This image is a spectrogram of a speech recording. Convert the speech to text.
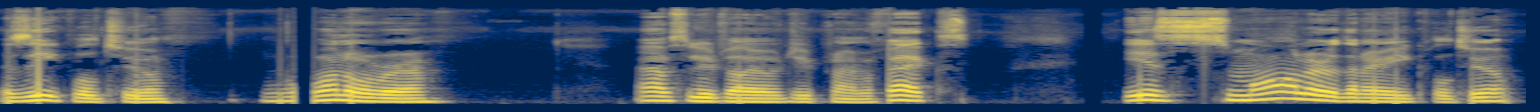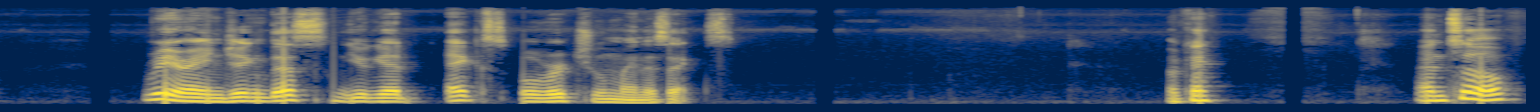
is equal to 1 over absolute value of g prime of x is smaller than or equal to rearranging this you get x over 2 minus x. Okay? And so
